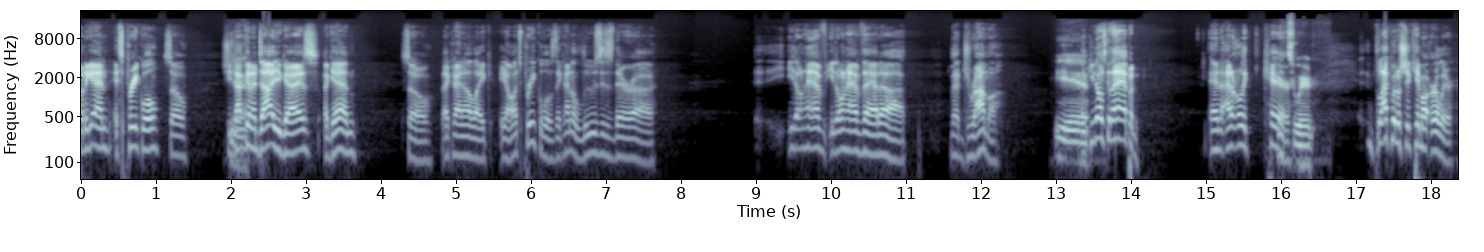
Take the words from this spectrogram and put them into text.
But again, it's prequel, so she's not gonna die, you guys. Again, so that kind of like you know, it's prequels. They kind of loses their. uh You don't have you don't have that uh that drama. Yeah. Like you know what's gonna happen, and I don't really care. It's weird. Black Widow should came out earlier.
